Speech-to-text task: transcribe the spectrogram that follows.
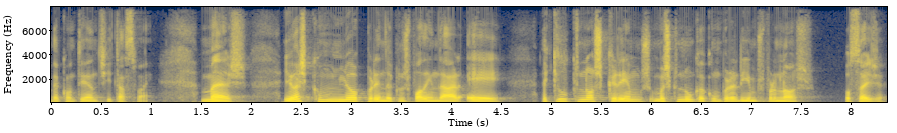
da contentes e está-se bem. Mas eu acho que a melhor prenda que nos podem dar é aquilo que nós queremos, mas que nunca compraríamos para nós. Ou seja,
